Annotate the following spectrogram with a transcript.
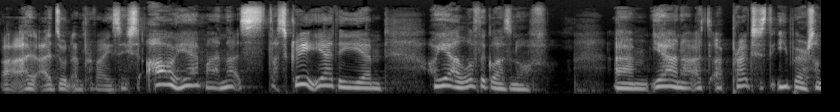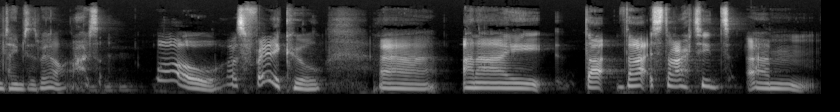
I, I don't improvise." He said, "Oh yeah, man, that's that's great. Yeah, the um, oh yeah, I love the Glazunov. Um, yeah, and I, I practice the Ibert sometimes as well." I was like, "Whoa, that's very cool." Uh, and I that that started um,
